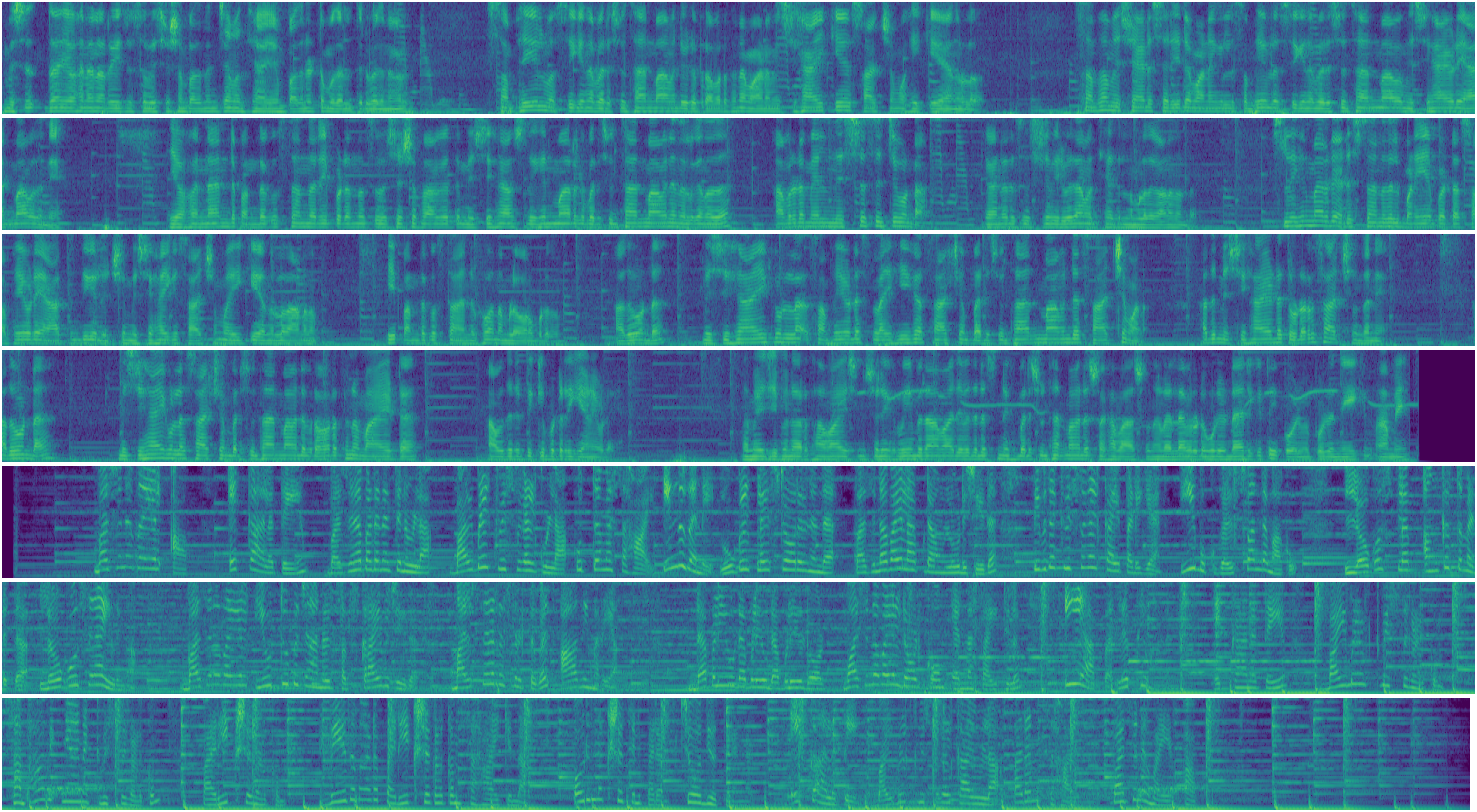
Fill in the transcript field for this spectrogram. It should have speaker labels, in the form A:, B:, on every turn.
A: വിശുദ്ധ യോഹനൻ അറിയിച്ച സുവിശേഷം പതിനഞ്ചാം അധ്യായം പതിനെട്ട് മുതൽ തിരുവചനങ്ങൾ. സഭയിൽ വസിക്കുന്ന പരിശുദ്ധാത്മാവിന്റെ ഒരു പ്രവർത്തനമാണ് മിശിഹായിക്ക് സാക്ഷ്യം വഹിക്കുക എന്നുള്ളത്. സഭ മിശിഹായുടെ ശരീരമാണെങ്കിൽ സഭയിൽ വസിക്കുന്ന പരിശുദ്ധാത്മാവ് മിശിഹായുടെ ആത്മാവ് തന്നെയാണ് യോഹന്നാന്റെ പന്തകുസ്ത എന്നറിയപ്പെടുന്ന സുവിശേഷ ഭാഗത്ത് മിശിഹ ശ്രീഹന്മാർക്ക് പരിശുദ്ധാത്മാവിനെ നൽകുന്നത് അവരുടെ മേൽ നിശ്വസിച്ചുകൊണ്ടാണ്. യോഹന്നാന്റെ സുവിശേഷം ഇരുപതാം അധ്യായത്തിൽ നമ്മളത് കാണുന്നുണ്ട്. സ്ലിഹന്മാരുടെ അടിസ്ഥാനത്തിൽ പണിയപ്പെട്ട സഭയുടെ ആത്യന്തിക ലക്ഷ്യം മിശിഹായിക്ക് സാക്ഷ്യം വഹിക്കുക എന്നുള്ളതാണെന്നും ഈ പന്തക്കുസ്ത അനുഭവം നമ്മളെ ഓർമ്മപ്പെടുത്തുന്നു. അതുകൊണ്ട് മിശിഹായിക്കുള്ള സഭയുടെ സ്ലൈഹിക സാക്ഷ്യം പരിശുദ്ധാത്മാവിന്റെ സാക്ഷ്യമാണ്. അത് മിശിഹായുടെ തുടർ സാക്ഷ്യം തന്നെയാണ്. അതുകൊണ്ട് മിശിഹായിക്കുള്ള സാക്ഷ്യം പരിശുദ്ധാത്മാവിന്റെ പ്രവർത്തനമായിട്ട് അവതരിപ്പിക്കപ്പെട്ടിരിക്കുകയാണ് ഇവിടെ. നമ്മെ ജീവനാർത്ഥാവായ ശംശുനി കൃപയും പിതാവായ ദൈവത്തിന്റെ സ്നേഹ പരിശുദ്ധാത്മാവിന്റെ സഹവാസം നിങ്ങൾ എല്ലാവരോടും കൂടി ഉണ്ടായിരിക്കട്ടെ. ഇപ്പോഴും ഇപ്പോഴും നീക്കും. ആമേ
B: വചനവയൽ ആപ്പ്. എക്കാലത്തെയും വചന പഠനത്തിനുള്ള ബൈബിൾ ക്വിസുകൾക്കുള്ള ഉത്തമ സഹായി. ഇന്നു തന്നെ ഗൂഗിൾ പ്ലേ സ്റ്റോറിൽ നിന്ന് വചനവയൽ ആപ്പ് ഡൗൺലോഡ് ചെയ്ത് വിവിധ ക്വിസുകൾക്കായി പഠിക്കാൻ ഈ ബുക്കുകൾ സ്വന്തമാക്കൂ. ലോഗോസ് ക്ലബ് അംഗത്വമെടുത്ത് ലോഗോസിനായി ഒരുങ്ങാം. വചനവയൽ യൂട്യൂബ് ചാനൽ സബ്സ്ക്രൈബ് ചെയ്ത് മത്സര റിസൾട്ടുകൾ ആദ്യം അറിയാം. W W W dot Vachanavayal dot com എന്ന സൈറ്റിലും ഈ ആപ്പ് ലഭ്യമാണ്. എക്കാലത്തെയും ബൈബിൾ ക്വിസുകൾക്കും സഭാവിജ്ഞാന ക്വിസുകൾക്കും പരീക്ഷകൾക്കും വേദപാഠ പരീക്ഷകൾക്കും സഹായിക്കുന്ന ഒരു ലക്ഷത്തിൽ പരം ചോദ്യോത്തരങ്ങൾ. എക്കാലത്തെയും ബൈബിൾ ക്വിസുകൾക്കായുള്ള പഠന സഹായം വചനവയൽ ആപ്പ്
